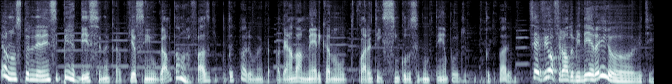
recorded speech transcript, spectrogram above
Eu não surpreenderia se perdesse, né, cara? Porque assim, o Galo tá numa fase que puta que pariu, né, cara? Pra ganhar do América no 45 do segundo tempo, digo, puta que pariu. Você viu o final do Mineiro aí, ô Vitinho?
